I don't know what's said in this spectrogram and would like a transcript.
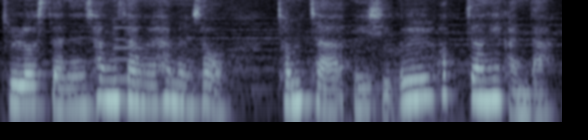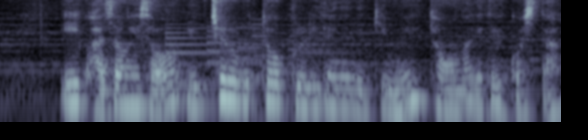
둘러싸는 상상을 하면서 점차 의식을 확장해 간다. 이 과정에서 육체로부터 분리되는 느낌을 경험하게 될 것이다.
